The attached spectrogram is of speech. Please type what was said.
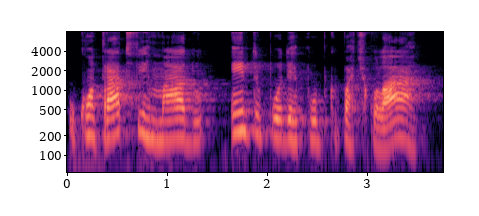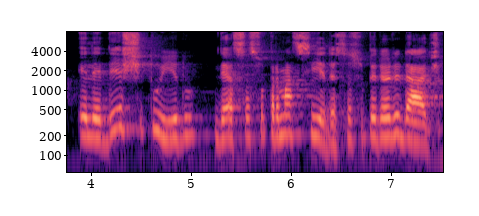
o contrato firmado entre o poder público e o particular, ele é destituído dessa supremacia, dessa superioridade.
